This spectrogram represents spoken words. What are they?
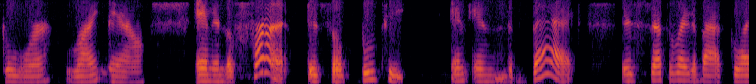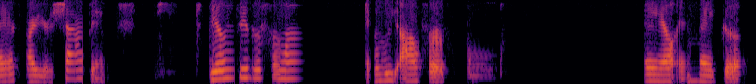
store right now, and in the front it's a boutique, and in the back it's separated by glass while you're shopping. Still see the salon, and we offer nail and makeup.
